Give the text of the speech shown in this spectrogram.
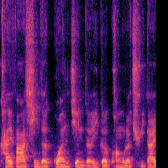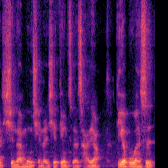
开发新的关键的一个矿物来取代现在目前的一些电池的材料。第二部分是，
